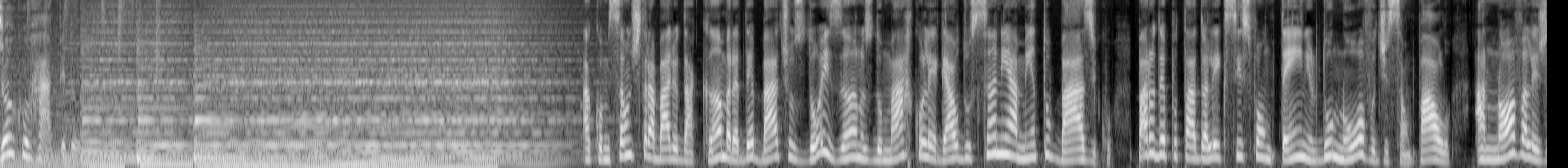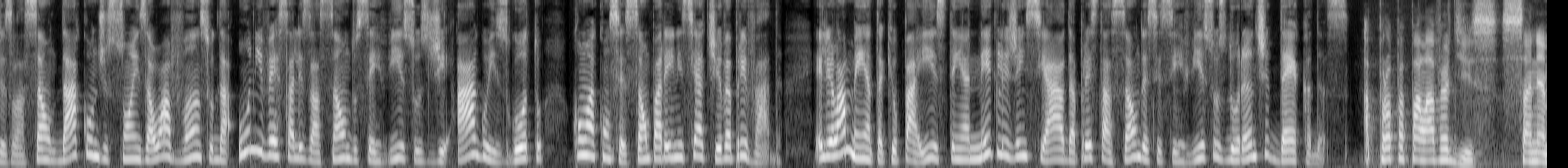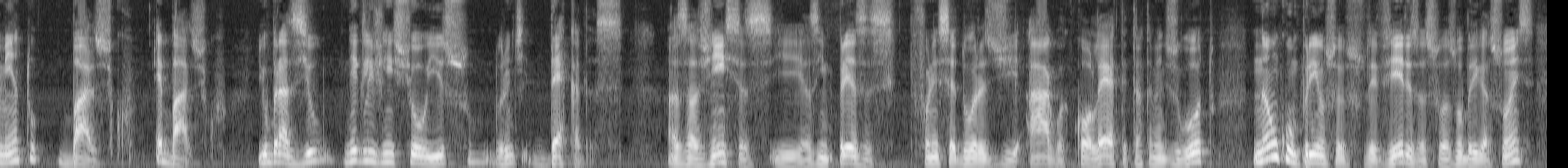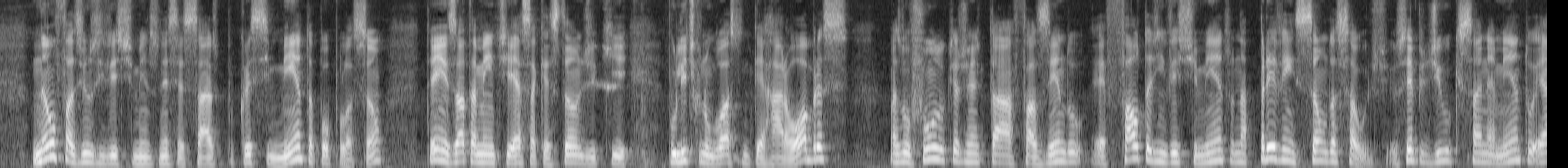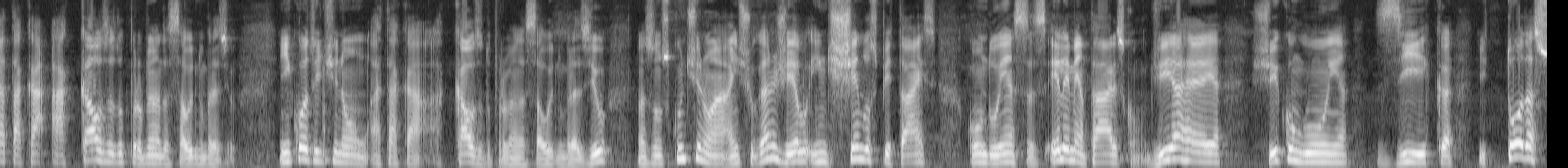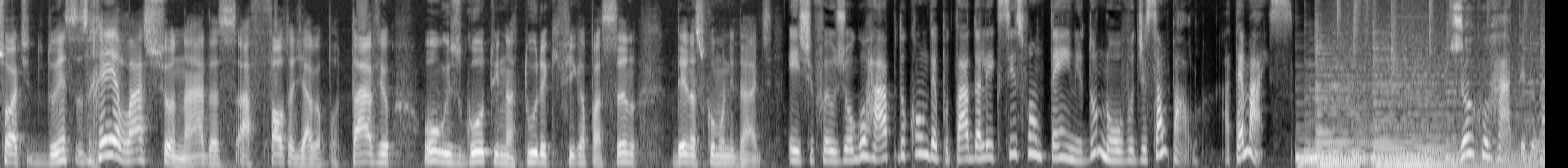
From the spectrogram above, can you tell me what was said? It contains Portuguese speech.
Jogo rápido. A Comissão de Trabalho da Câmara debate os dois anos do marco legal do saneamento básico. Para o deputado Alexis Fontaine, do Novo de São Paulo, a nova legislação dá condições ao avanço da universalização dos serviços de água e esgoto com a concessão para iniciativa privada. Ele lamenta que o país tenha negligenciado a prestação desses serviços durante décadas. A própria palavra diz saneamento básico. É básico. E o Brasil negligenciou isso durante décadas. As agências e as empresas fornecedoras de água, coleta e tratamento de esgoto não cumpriam seus deveres, as suas obrigações, não faziam os investimentos necessários para o crescimento da população. Tem exatamente essa questão de que político não gosta de enterrar obras, mas no fundo o que a gente está fazendo é falta de investimento na prevenção da saúde. Eu sempre digo que saneamento é atacar a causa do problema da saúde no Brasil. Enquanto a gente não atacar a causa do problema da saúde no Brasil, nós vamos continuar a enxugar gelo e enchendo hospitais com doenças elementares como diarreia, chikungunya, zika e toda sorte de doenças relacionadas à falta de água potável ou esgoto in natura que fica passando dentro das comunidades. Este foi o Jogo Rápido com o deputado Alexis Fontaine, do Novo de São Paulo. Até mais. Jogo Rápido.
